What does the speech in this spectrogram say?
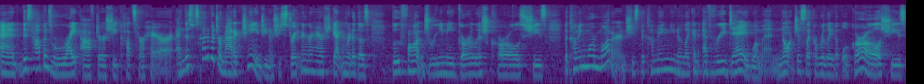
and this happens right after she cuts her hair. And this was kind of a dramatic change. You know, she's straightening her hair, she's getting rid of those bouffant, dreamy, girlish curls. She's becoming more modern. She's becoming, you know, like an everyday woman, not just like a relatable girl. She's,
